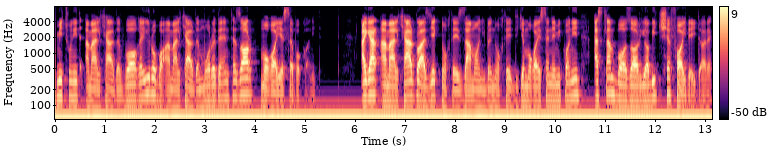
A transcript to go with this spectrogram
می‌تونید عملکرد واقعی رو با عملکرد مورد انتظار مقایسه بکنید اگر عملکرد رو از یک نقطه زمانی به نقطه دیگه مقایسه نمی کنید اصلا بازاریابی چه فایده ای داره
